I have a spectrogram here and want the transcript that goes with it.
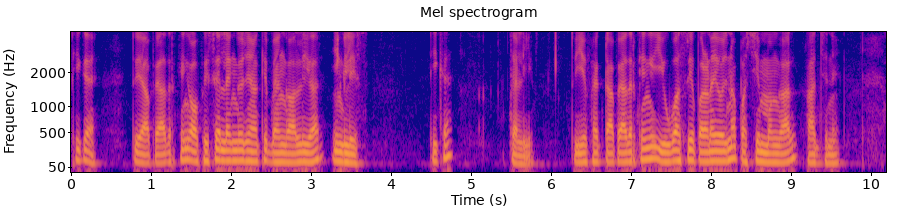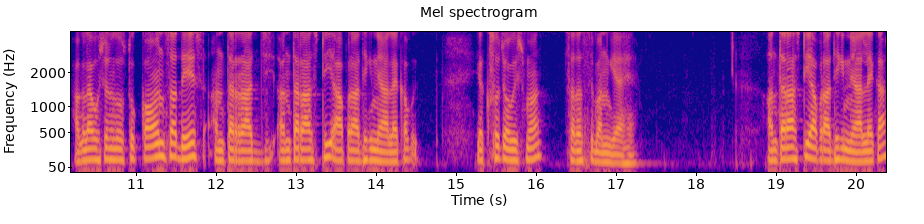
ठीक है? तो ये आप याद रखेंगे ऑफिशियल लैंग्वेज यहाँ की बंगाली और इंग्लिश ठीक है? चलिए तो ये फैक्ट आप याद रखेंगे, युवा श्री प्रेरणा योजना पश्चिम बंगाल राज्य ने। अगला क्वेश्चन है दोस्तों, कौन सा देश अंतर्राज्य, अंतर्राष्ट्रीय आपराधिक न्यायालय का एक सौ सदस्य बन गया है? अंतर्राष्ट्रीय आपराधिक न्यायालय का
